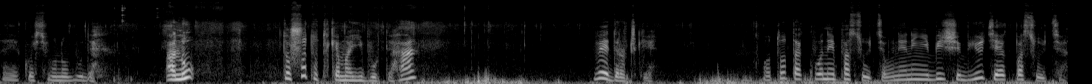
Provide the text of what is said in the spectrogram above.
Та якось воно буде. А ну, то що тут таке має бути, га? Видрочки. Ото так вони пасуться. Вони нині більше б'ються, як пасуться.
